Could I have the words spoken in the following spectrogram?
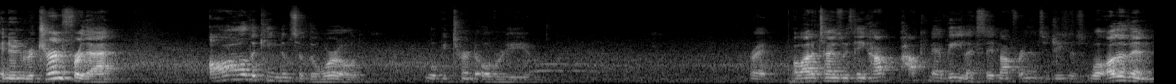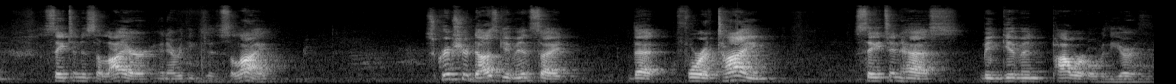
And in return for that, all the kingdoms of the world will be turned over to you. Right? A lot of times we think, how, how can that be? Like, say, not friendly to Jesus. Well, other than Satan is a liar and everything is a lie, Scripture does give insight that for a time, Satan has been given power over the earth.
